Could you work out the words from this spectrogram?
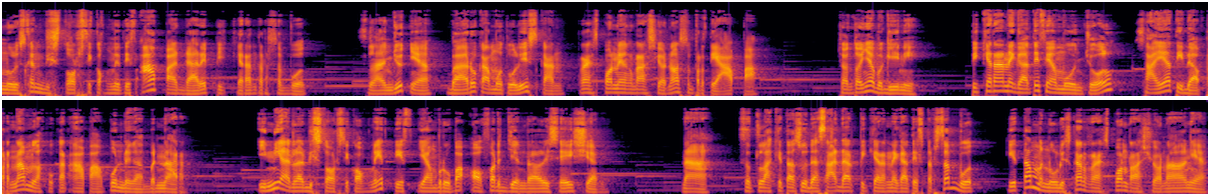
menuliskan distorsi kognitif apa dari pikiran tersebut. Selanjutnya, baru kamu tuliskan respon yang rasional seperti apa. Contohnya begini, pikiran negatif yang muncul, saya tidak pernah melakukan apa pun dengan benar ini adalah distorsi kognitif yang berupa overgeneralization. Nah, setelah kita sudah sadar pikiran negatif tersebut, kita menuliskan respon rasionalnya.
